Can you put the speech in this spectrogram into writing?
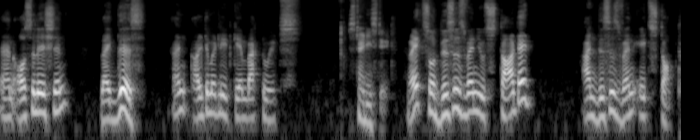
an oscillation like this and ultimately it came back to its steady state, right? So this is when you started and this is when it stopped.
